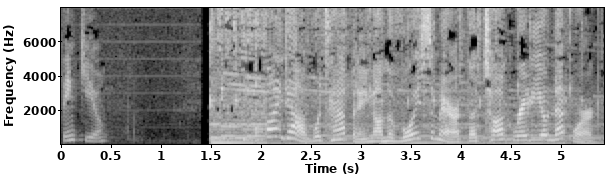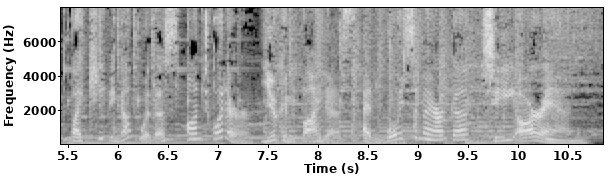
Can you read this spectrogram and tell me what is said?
Thank you. Find out what's happening on the Voice America Talk Radio Network by keeping up with us on Twitter. You can find us at Voice America TRN.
